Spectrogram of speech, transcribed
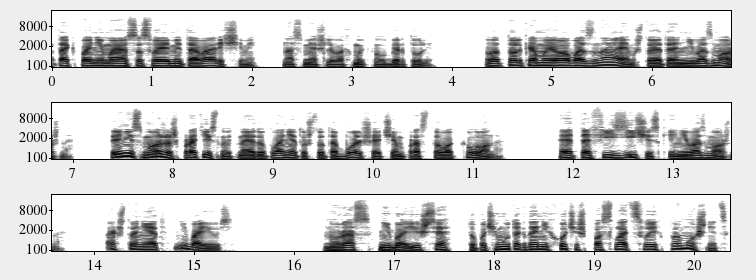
так понимаю, со своими товарищами, насмешливо хмыкнул Бертули. Вот только мы оба знаем, что это невозможно. Ты не сможешь протиснуть на эту планету что-то большее, чем простого клона. Это физически невозможно. Так что нет, не боюсь. Но раз не боишься, то почему тогда не хочешь послать своих помощниц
